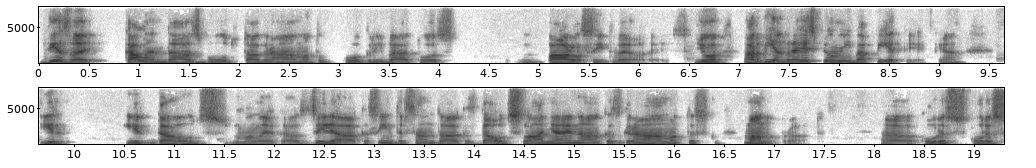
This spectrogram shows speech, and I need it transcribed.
diez vai kalendārs būtu tā grāmata, ko gribētos pārlasīt vēlreiz. Jo ar vienu reizi pilnībā pietiek. Ja? Ir, ir daudz, man liekas, dziļākas, interesantākas, daudzslāņainākas grāmatas, manuprāt, kuras, kuras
